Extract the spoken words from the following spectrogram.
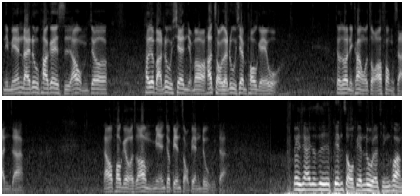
你明天来录 podcast，然后我们就他就把路线有没有他走的路线抛给我，就说你看我走到凤山这样，然后抛给我说，我们明天就边走边录这样。所以现在就是边走边录的情况。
